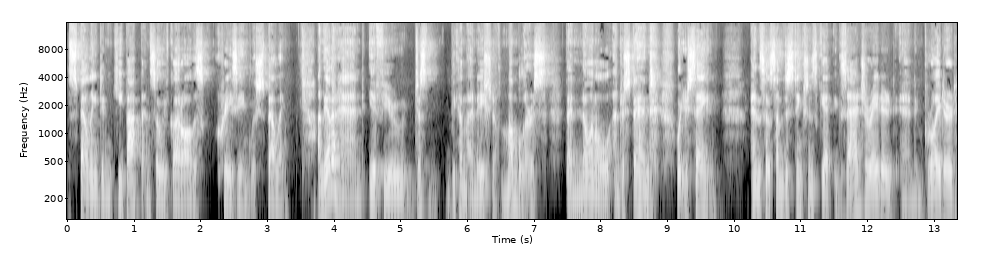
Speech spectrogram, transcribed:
Spelling didn't keep up. And so we've got all this crazy English spelling. On the other hand, if you just become a nation of mumblers, then no one will understand what you're saying. And so some distinctions get exaggerated and embroidered.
